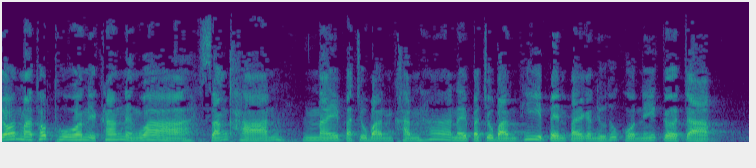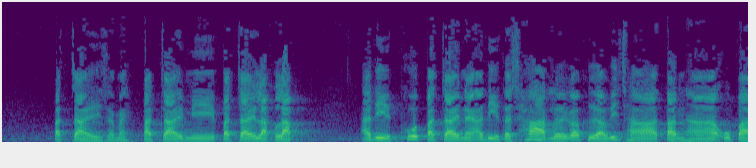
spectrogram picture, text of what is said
ย้อนมาทบทวนอีกครั้งหนึ่งว่าสังขารในปัจจุบันขันห้าในปัจจุบันที่เป็นไปกันอยู่ทุกคนนี้เกิดจากปัจจัยใช่ไหมปัจจัยมีปัจจัยหลักๆ อดีตพูดปัจจัยในอดีตชาติเลยก็คืออวิชชาตันหา อุปา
